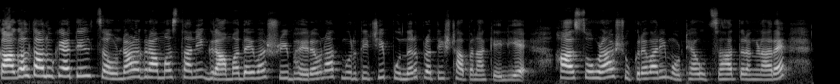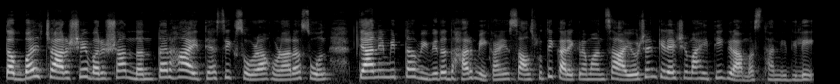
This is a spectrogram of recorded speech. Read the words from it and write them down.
कागल तालुक्यातील चौंडाळ ग्रामस्थांनी ग्रामदैवत श्री भैरवनाथ मूर्तीची पुनर्प्रतिष्ठापना केली आहे. हा सोहळा शुक्रवारी मोठ्या उत्साहात रंगणार आहे. तब्बल चारशे वर्षांनंतर हा ऐतिहासिक सोहळा होणार असून त्यानिमित्त विविध धार्मिक आणि सांस्कृतिक कार्यक्रमांचं आयोजन केल्याची माहिती ग्रामस्थांनी दिली.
